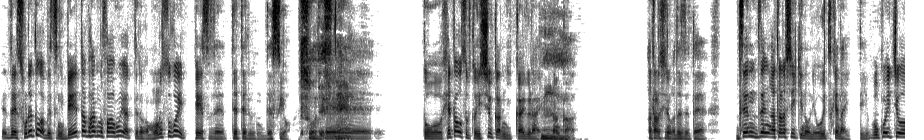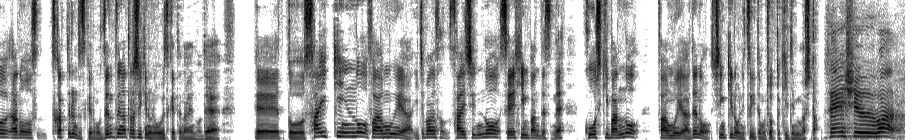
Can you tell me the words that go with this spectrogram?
で、それとは別にベータ版のファームウェアっていうのがものすごいペースで出てるんですよ。そうですね。えーと、下手をすると1週間に1回ぐらい、うんなんか、新しいのが出てて、全然新しい機能に追いつけないっていう。僕も一応、あの、使ってるんですけども、全然新しい機能に追いつけてないので、えーっと、最近のファームウェア、一番最新の製品版ですね。公式版のファームウェアでの新機能についてもちょっと聞いてみました。先週は、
